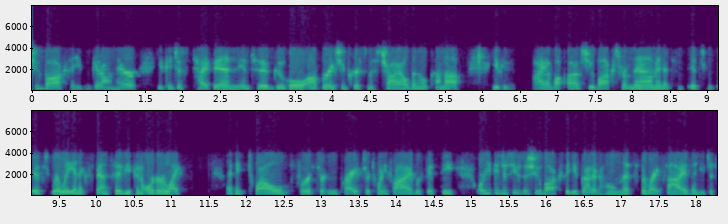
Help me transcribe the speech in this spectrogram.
shoebox, and you can get on there. You can just type in into Google Operation Christmas Child, and it'll come up. You can buy a, a shoebox from them, and it's it's it's really inexpensive. You can order like I think 12 for a certain price, or 25 or 50, or you can just use a shoebox that you've got at home that's the right size, and you just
